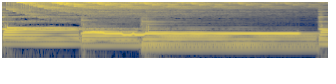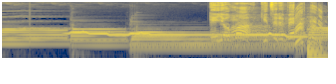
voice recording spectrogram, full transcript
Hey, yo, Ma, get to the bed.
